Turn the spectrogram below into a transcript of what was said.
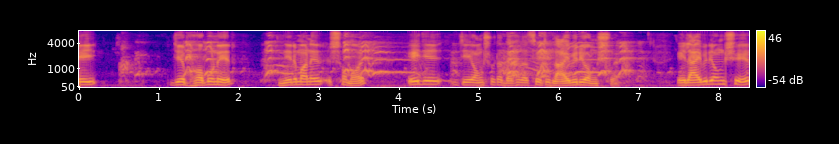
এই যে ভবনের নির্মাণের সময় এই যে যে অংশটা দেখা যাচ্ছে, এটি লাইব্রেরি অংশ। এই লাইব্রেরি অংশের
